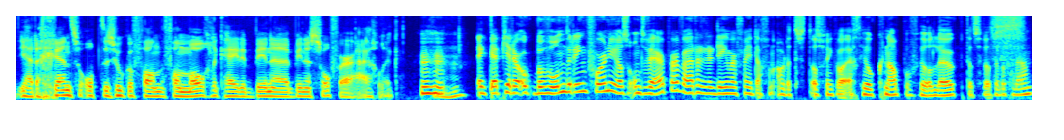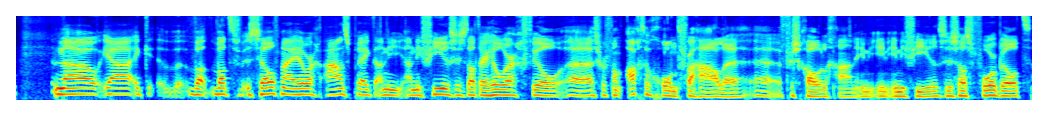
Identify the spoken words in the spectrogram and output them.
ja, de grenzen op te zoeken van, van mogelijkheden binnen, binnen software eigenlijk. Mm -hmm. Ik, heb je er ook bewondering voor nu als ontwerper? Waren er dingen waarvan je dacht van oh, dat, dat vind ik wel echt heel knap of heel leuk dat ze dat hebben gedaan? Nou ja, ik, wat, wat zelf mij heel erg aanspreekt aan die, aan die virus, is dat er heel erg veel uh, soort van achtergrondverhalen uh, verscholen gaan in, in, in die virus. Dus als voorbeeld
